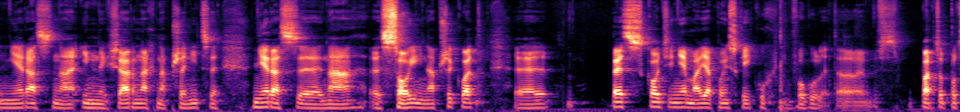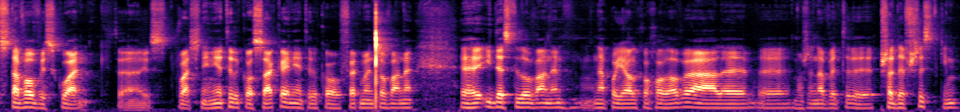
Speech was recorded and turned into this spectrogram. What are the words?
nieraz na innych ziarnach, na pszenicy, nieraz na soi na przykład. Bez kodzi nie ma japońskiej kuchni w ogóle. To jest bardzo podstawowy składnik. To jest właśnie nie tylko sake, nie tylko fermentowane e, i destylowane napoje alkoholowe, ale e, może nawet e, przede wszystkim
